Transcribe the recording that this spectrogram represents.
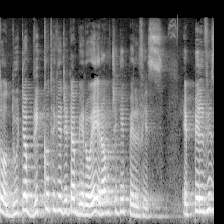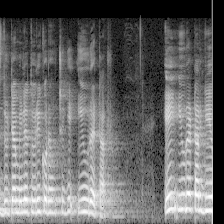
তো দুইটা বৃক্ষ থেকে যেটা বেরোয়, এরা হচ্ছে কি পেলভিস এই পেলভিস দুইটা মিলে তৈরি করে হচ্ছে কি ইউরেটার এই ইউরেটার গিয়ে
